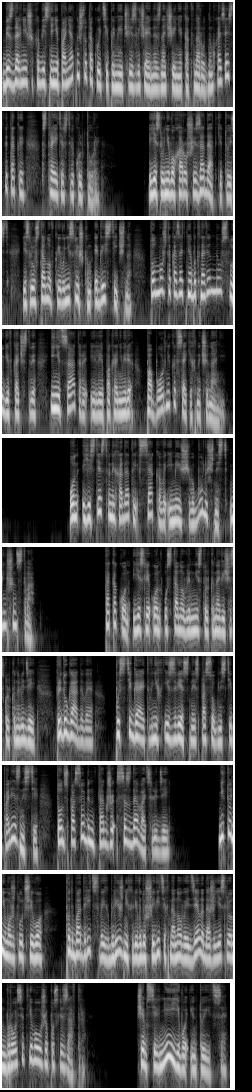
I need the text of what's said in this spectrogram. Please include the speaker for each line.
Speaker 1: Без дальнейших объяснений понятно, что такой тип имеет чрезвычайное значение как в народном хозяйстве, так и в строительстве культуры. Если у него хорошие задатки, то есть если установка его не слишком эгоистична, то он может оказать необыкновенные услуги в качестве инициатора или, по крайней мере, поборника всяких начинаний. Он естественный ходатай всякого имеющего будущность меньшинства. Так как он, если он установлен не столько на вещи, сколько на людей, предугадывая, постигает в них известные способности и полезности, то он способен также создавать людей. Никто не может лучше его подбодрить своих ближних или воодушевить их на новое дело, даже если он бросит его уже послезавтра. Чем сильнее его интуиция,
